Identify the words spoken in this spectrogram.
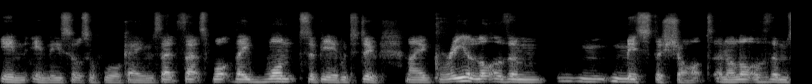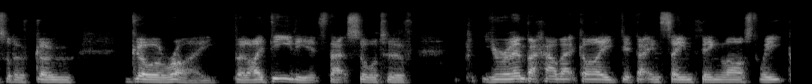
in in these sorts of war games. That's that's what they want to be able to do. And i agree a lot of them miss the shot and a lot of them sort of go go awry. But ideally it's that sort of you remember how that guy did that insane thing last week?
